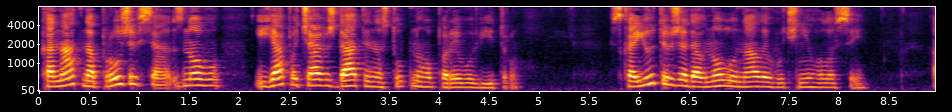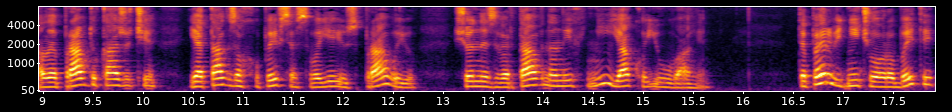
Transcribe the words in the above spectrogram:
канат напружився знову, і я почав ждати наступного пориву вітру. З каюти вже давно лунали гучні голоси. Але, правду кажучи, я так захопився своєю справою, що не звертав на них ніякої уваги. Тепер від нічого робити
